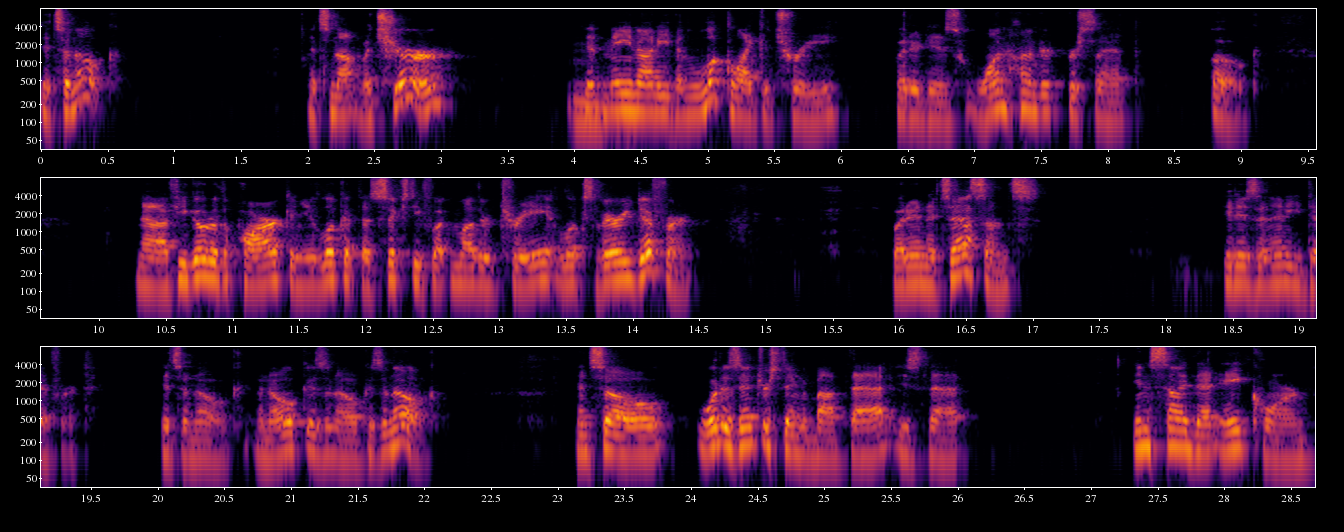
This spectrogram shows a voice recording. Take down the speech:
It's an oak. It's not mature. It Mm. may not even look like a tree, but it is 100% oak. Now, if you go to the park and you look at the 60 foot mother tree, it looks very different. But in its essence, it isn't any different. It's an oak. An oak is an oak is an oak. And so, what is interesting about that is that inside that acorn,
